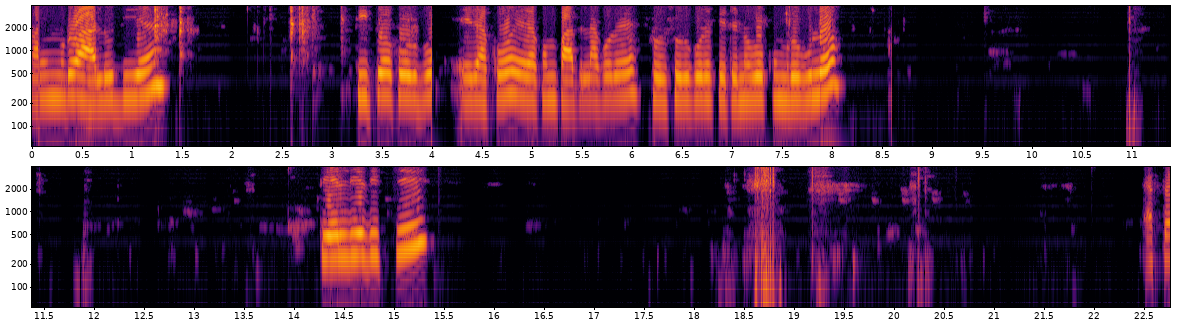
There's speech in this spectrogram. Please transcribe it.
কুমড়ো, আলু দিয়ে তিতো করব। দেখো, এরকম পাতলা করে সরু সরু করে কেটে নেব কুমড়ো গুলো তেল দিয়ে দিচ্ছি। একটা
